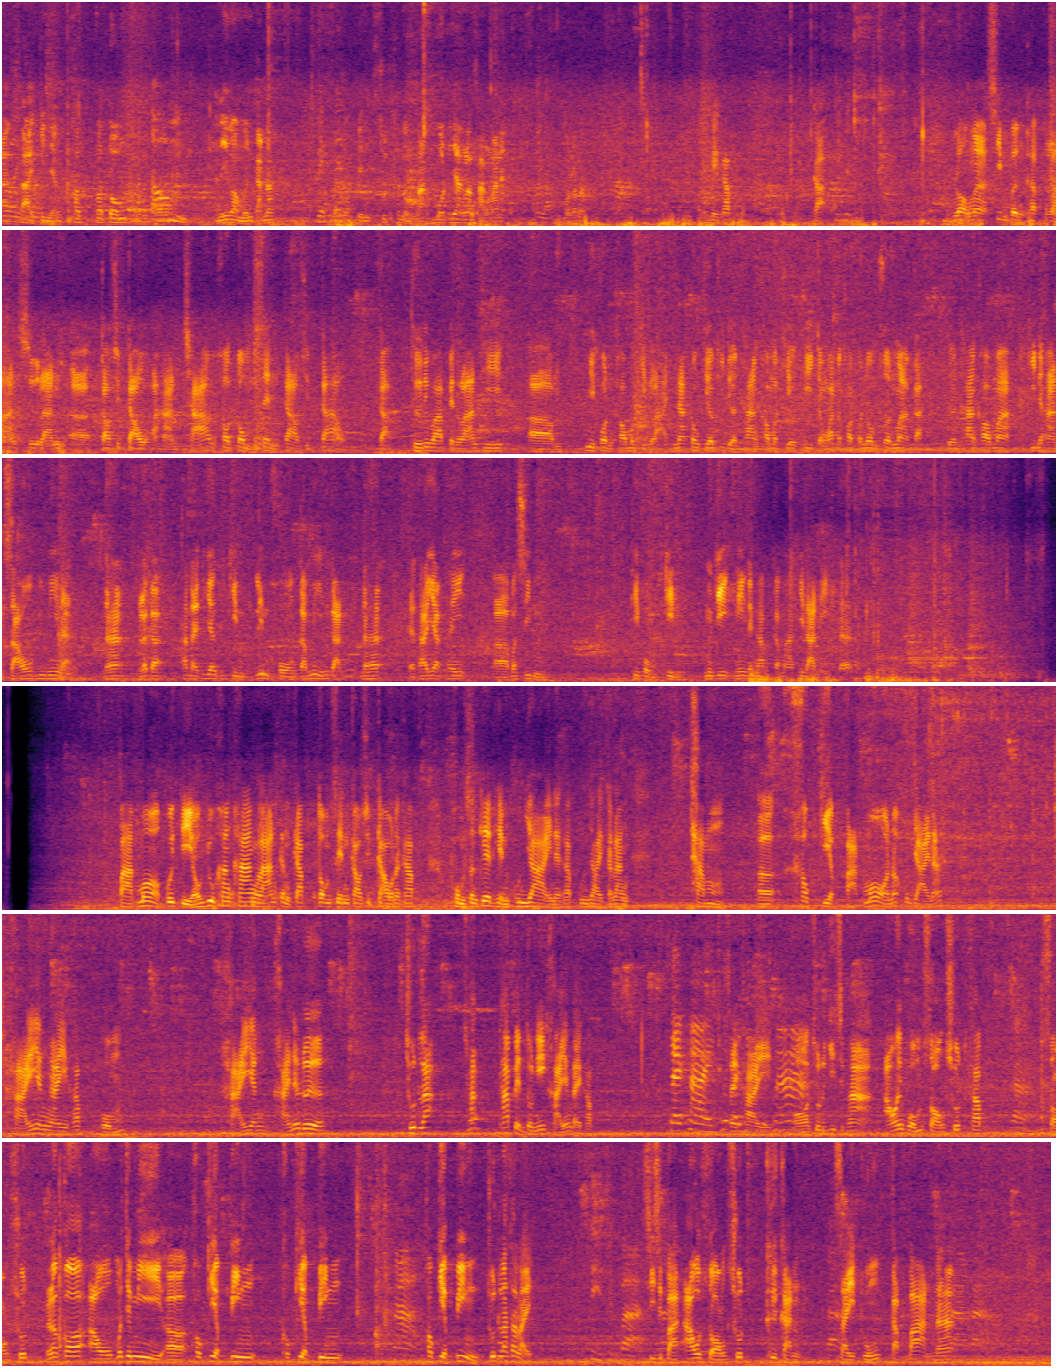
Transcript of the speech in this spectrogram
อะได้กินอย่างข้าวข้าวต้มต้ม อันนี้ก็เหมือนกันนะเปรี้ยว แล้วก็เป็นชุดขนมปังหมดหรือยังเราสั่งมาเนี่ยหมดแล้วเนะโอเคครับกะลองมาซิมเบิ้งครับ ร้านซื้อร้านเอ่อ99อาหารเช้าข้าวต้มเส้น 99กับถือได้ว่าเป็นร้านที่มีคนเข้ามากินหลาย นักท่องเที่ยวที่เดินทางเข้ามาเที่ยวที่จังหวัดนครพนมส่วนมากก็เดินทางเข้ามากินอาหารเช้าอยู่นี่แหละนะฮะแล้วก็ท่านใดที่ยังที่กินริมโขงก็มีที่กันนะฮะแต่ถ้าอยากให้มาซิม ที่ผมกินเมื่อกี้นี้นะครับก็มาที่ร้านนี้นะปากหม้อก๋วยเตี๋ยวอยู่ข้างๆร้านกันกับต้มเซน99นะครับ ผมสังเกตเห็นคุณยายนะครับ คุณยายกำลังทำเอ่อข้าวเกียบปากหม้อเนาะคุณยายนะ ขายยังไงครับ ผมขายยังขายได้เลยชุดละถ้าถ้าเป็นตัวนี้ขายยังไงครับ ใส่ไข่ชุดละใส่ไข่25อ๋อ ชุดละ25 เอาให้ผม 2 ชุดครับค่ะ2ชุด แล้วก็เอา มันจะมีเอ่อข้าวเกรียบปิ้งข้าวเกรียบปิ้งค่ะข้าวเกรียบปิ้ง ชุดละเท่าไหร่ 40 บาท 40 บาท เอา 2 ชุดคือกันค่ะใส่ถุงกลับบ้านนะฮะค่ะค่ะ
